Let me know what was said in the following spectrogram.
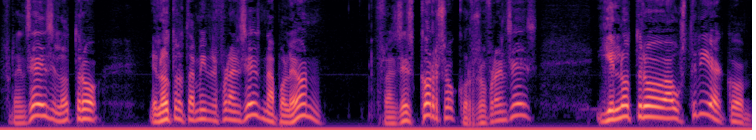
francés, el otro, el otro también es francés, Napoleón francés Corso, Corso francés, y el otro austríaco,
